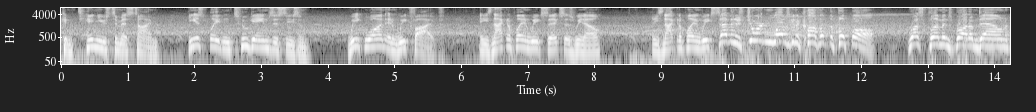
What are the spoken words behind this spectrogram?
continues to miss time. He has played in two games this season, week one and week five. And he's not going to play in week six, as we know. And he's not going to play in week seven as Jordan Love's going to cough up the football. Russ Clemens brought him down,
